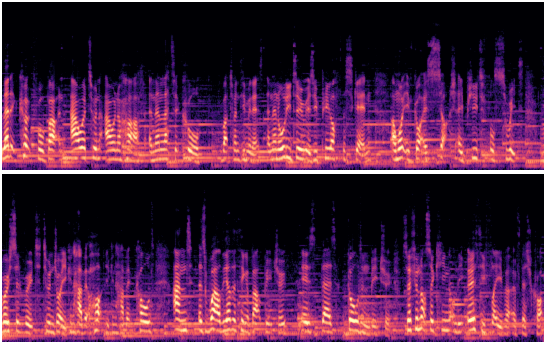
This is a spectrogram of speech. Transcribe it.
Let it cook for about an hour to an hour and a half and then let it cool for about 20 minutes. And then all you do is you peel off the skin and what you've got is such a beautiful sweet roasted root to enjoy. You can have it hot, you can have it cold, and as well, the other thing about beetroot is there's golden beetroot. So if you're not so keen on the earthy flavour of this crop,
